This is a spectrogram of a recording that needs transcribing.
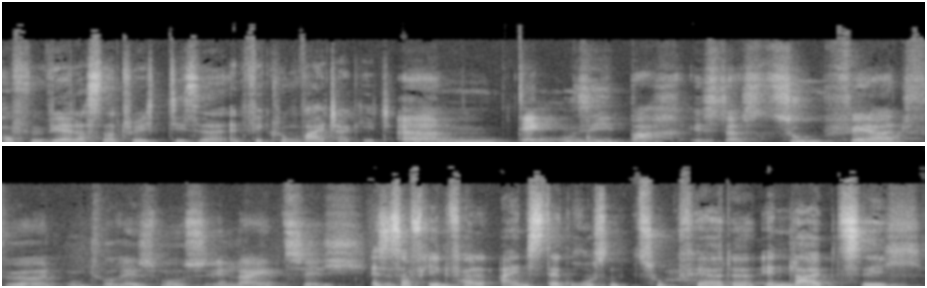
hoffen wir, dass natürlich diese Entwicklung weitergeht. Ähm, denken Sie, Bach ist das Zugpferd für den Tourismus in Leipzig? Es ist auf jeden Fall eins der großen Zugpferde in Leipzig.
